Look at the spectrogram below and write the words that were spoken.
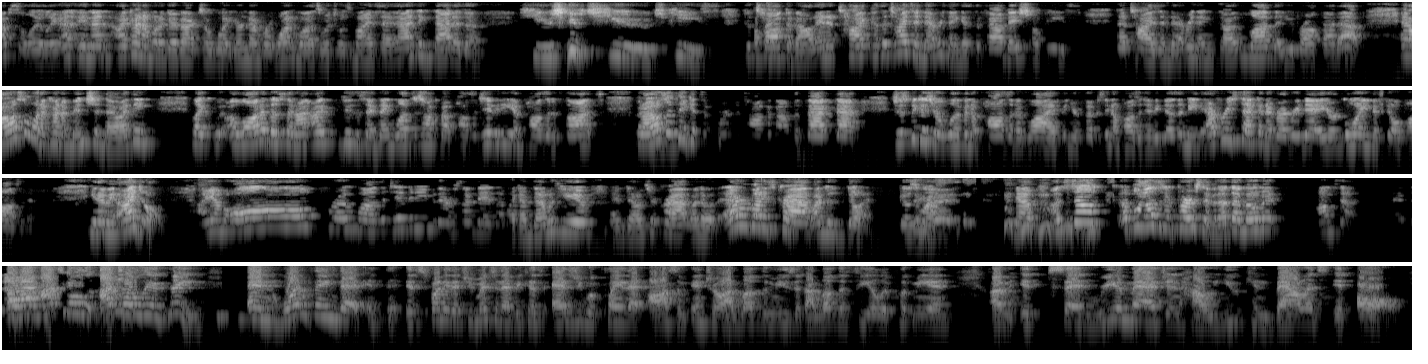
Absolutely. And then I kind of want to go back to what your number one was, which was mindset. And I think that is a huge, huge, huge piece to okay. talk about. And it ties, because it ties into everything. It's the foundational piece that ties into everything. So I love that you brought that up. And I also want to kind of mention though, I think like a lot of us, and I, I do the same thing, love to talk about positivity and positive thoughts, but I also mm-hmm. think it's important to talk about the fact that just because you're living a positive life and you're focusing on positivity doesn't mean every second of every day you're going to feel positive. You know, what I mean, I don't. I am all pro positivity, but there are some days I'm like, I'm done with you. I'm done with your crap. I know with everybody's crap. I'm just done. Go somewhere else. Now, I'm still a positive person, but at that moment, I'm done. Oh, I, I, totally, I totally agree. And one thing that it's funny that you mentioned that because as you were playing that awesome intro, I love the music, I love the feel it put me in. Um, it said, reimagine how you can balance it all.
